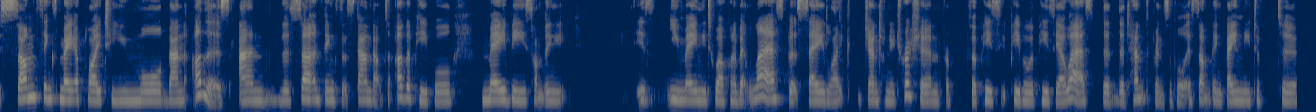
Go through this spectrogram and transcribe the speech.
some things may apply to you more than others and the certain things that stand out to other people may be something is you may need to work on a bit less but say like gentle nutrition for for PC, people with PCOS the the 10th principle is something they need to to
